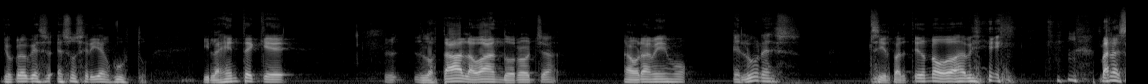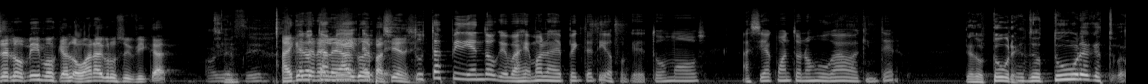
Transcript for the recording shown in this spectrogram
Yo creo que eso, sería injusto. Y la gente que lo está alabando, Rocha, ahora mismo, el lunes, si el partido no va bien, van a ser los mismos que lo van a crucificar. Oye, sí. Hay que Pero tenerle también, algo de eh, paciencia. Tú estás pidiendo que bajemos las expectativas, porque de todos modos, ¿hacía cuánto no jugaba Quintero? Desde octubre. Desde octubre, que cuando,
